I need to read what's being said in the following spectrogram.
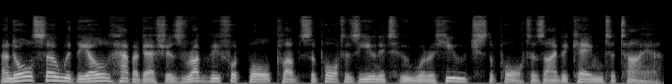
and also with the old Haberdashers Rugby Football Club supporters unit who were a huge support as I became to tire.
